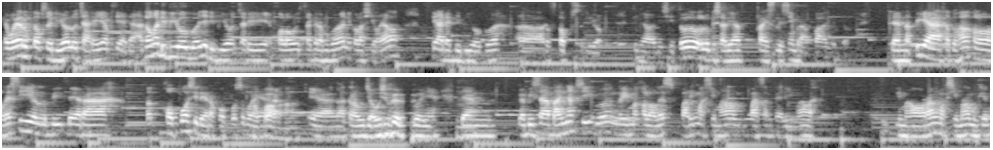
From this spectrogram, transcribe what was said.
eh pokoknya rooftop studio lu cari ya pasti ada. Atau nggak di bio gue aja di bio cari follow instagram gue Nicholas Yoel pasti ada di bio gue uh, rooftop studio. Tinggal di situ lu bisa lihat price listnya berapa gitu. Dan tapi ya satu hal kalau les sih lebih daerah Kopo sih daerah Kopo supaya Kopo, ya nggak terlalu jauh juga gue nya hmm. dan nggak bisa banyak sih gue nerima kalau les paling maksimal 4 sampai lima lah. Lima orang maksimal mungkin.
